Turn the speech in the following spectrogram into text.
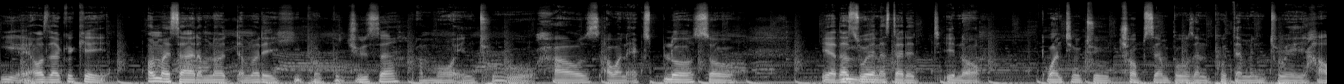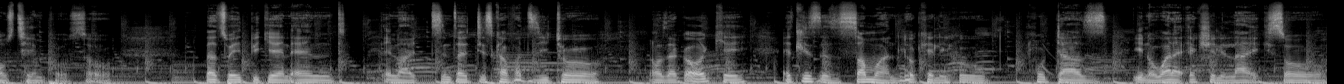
Yeah. yeah, I was like, okay, on my side, I'm not I'm not a hip hop producer. I'm more into house. I want to explore. So yeah, that's hmm. when I started, you know, wanting to chop samples and put them into a house tempo. So that's where it began. And you know, since I discovered Zito, I was like, oh, okay, at least there's someone locally who who does you know what I actually like. So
